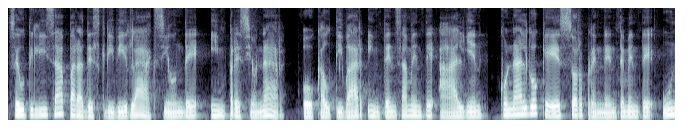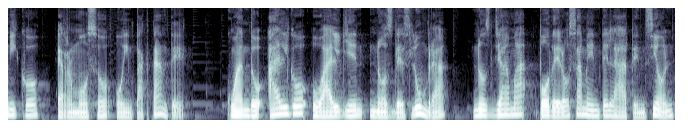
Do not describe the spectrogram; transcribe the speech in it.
se utiliza para describir la acción de impresionar o cautivar intensamente a alguien con algo que es sorprendentemente único, hermoso o impactante. Cuando algo o alguien nos deslumbra, nos llama poderosamente la atención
